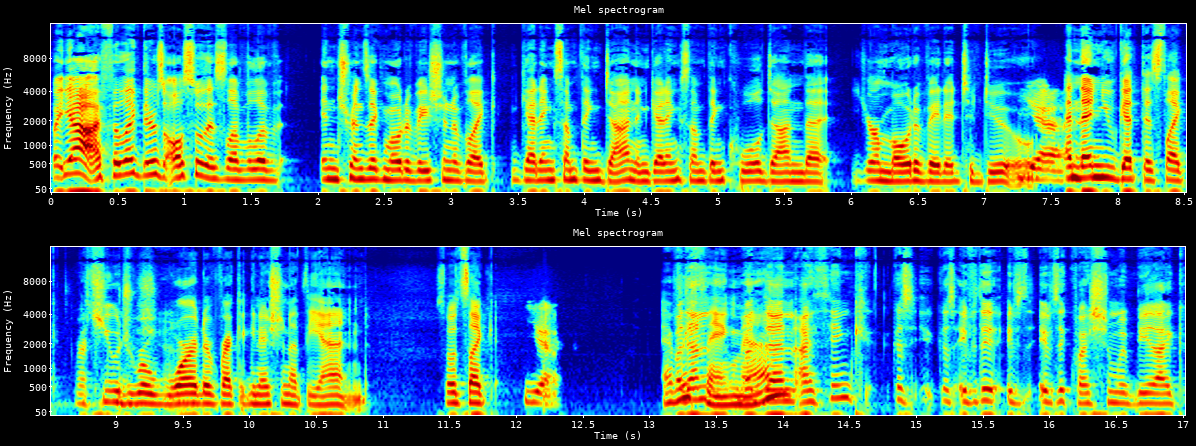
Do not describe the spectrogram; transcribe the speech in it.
but yeah, I feel like there's also this level of intrinsic motivation of like getting something done and getting something cool done that you're motivated to do. Yeah. And then you get this like huge reward of recognition at the end. So it's like yeah. Everything, but then, man. But then I think because because if the if if the question would be like,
